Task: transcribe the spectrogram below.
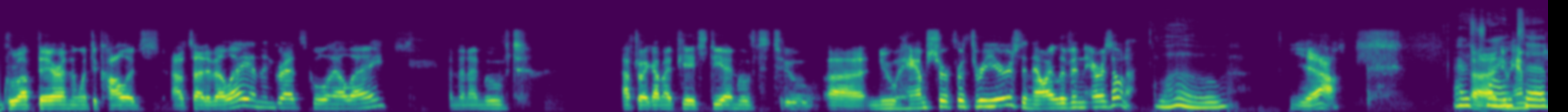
grew up there and then went to college outside of LA and then grad school in LA. And then I moved, after I got my PhD, I moved to uh, New Hampshire for three years. And now I live in Arizona. Whoa. Yeah. I was Uh, trying to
